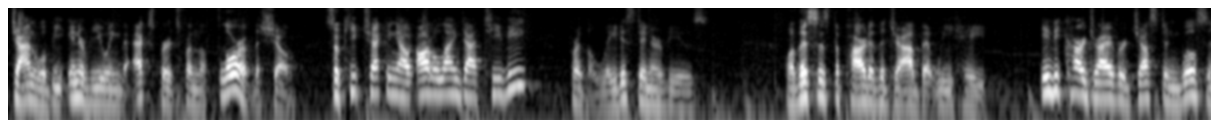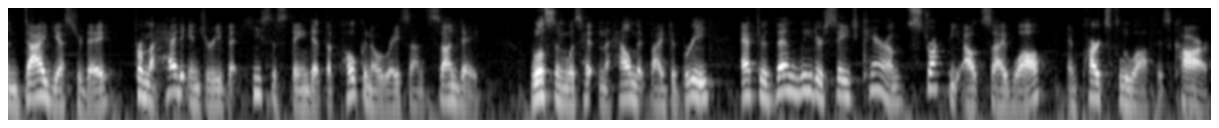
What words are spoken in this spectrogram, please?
John will be interviewing the experts from the floor of the show, so keep checking out Autoline.tv for the latest interviews. Well, this is the part of the job that we hate. IndyCar driver Justin Wilson died yesterday from a head injury that he sustained at the Pocono race on Sunday. Wilson was hit in the helmet by debris after then leader Sage Karam struck the outside wall and parts flew off his car.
